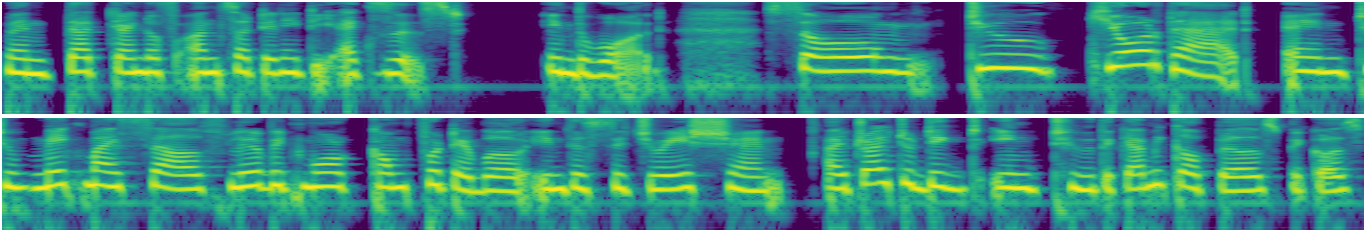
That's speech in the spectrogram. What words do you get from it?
when that kind of uncertainty exists in the world. So um, to cure that and to make myself a little bit more comfortable in this situation, I try to dig into the chemical peels because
